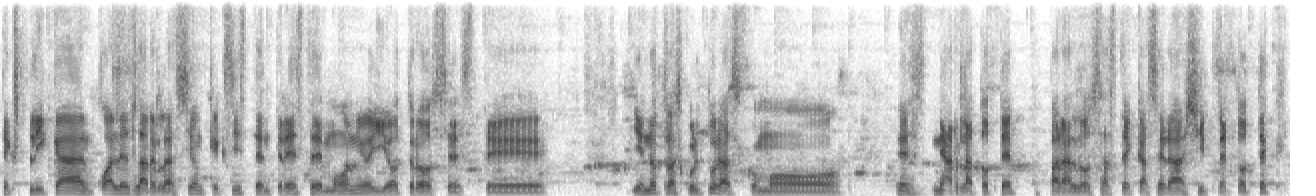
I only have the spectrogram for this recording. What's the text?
te explican cuál es la relación que existe entre este demonio y otros, este, y en otras culturas, como es Nyarlathotep para los aztecas era Xipetotec.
